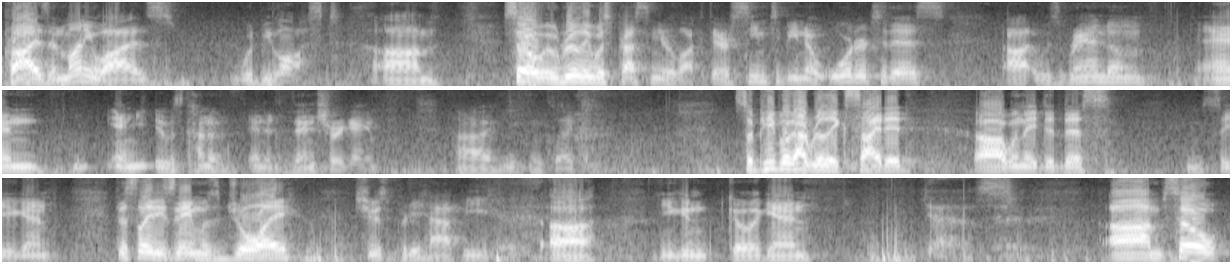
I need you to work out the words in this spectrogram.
prize and money-wise, would be lost. Um, so it really was pressing your luck. There seemed to be no order to this. Uh, it was random, and, and it was kind of an adventure game. Uh, you can click. So people got really excited uh, when they did this. You can see again. This lady's name was Joy. She was pretty happy. Uh, you can go again. Yes. Um, so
